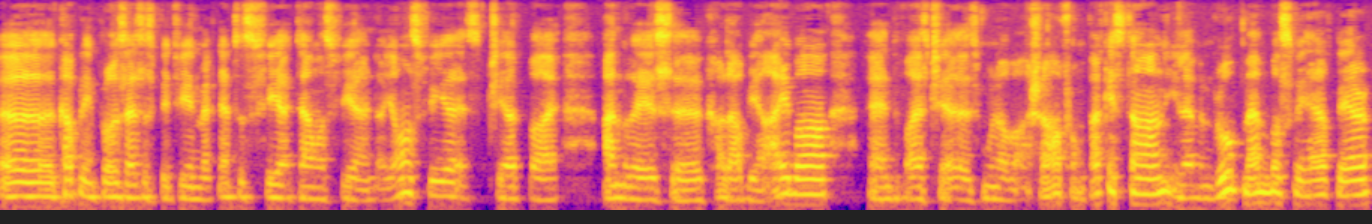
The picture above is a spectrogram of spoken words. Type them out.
uh, coupling processes between magnetosphere, thermosphere, and ionosphere. It's chaired by Andres uh, Calabia Aibar, and vice chair is Munawar Shah from Pakistan. 11 group members we have there.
